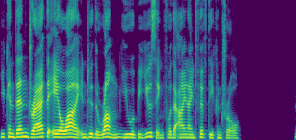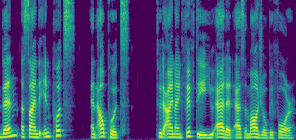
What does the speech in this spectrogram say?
you can then drag the AOI into the rung you will be using for the i950 control. Then assign the inputs and outputs to the i950 you added as a module before.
